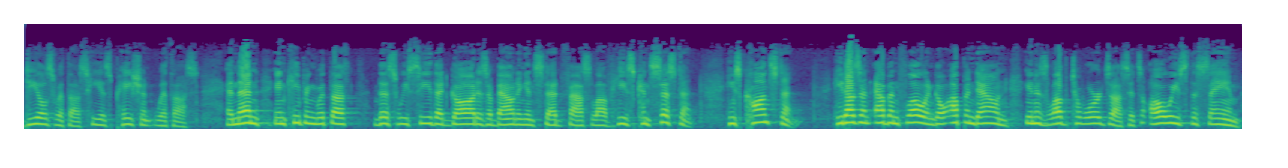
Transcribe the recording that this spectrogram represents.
deals with us. He is patient with us. And then, in keeping with us, this, we see that God is abounding in steadfast love. He's consistent, He's constant. He doesn't ebb and flow and go up and down in His love towards us. It's always the same.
